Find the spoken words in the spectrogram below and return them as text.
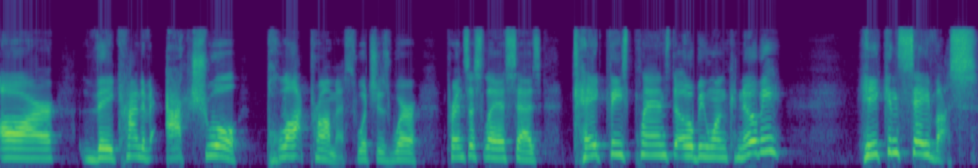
are the kind of actual plot promise, which is where Princess Leia says, take these plans to Obi-Wan Kenobi, he can save us.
